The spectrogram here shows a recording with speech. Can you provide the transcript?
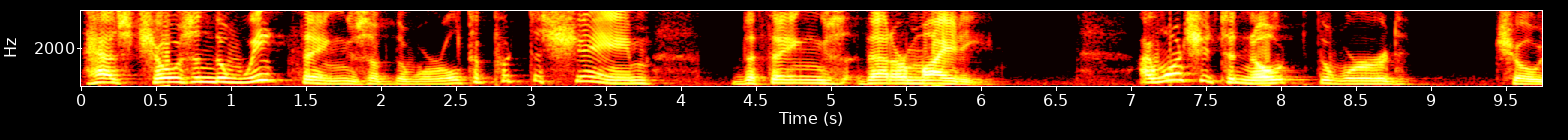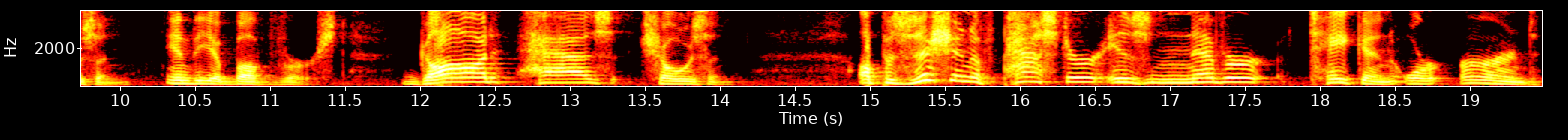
has chosen the weak things of the world to put to shame the things that are mighty. I want you to note the word chosen in the above verse. God has chosen. A position of pastor is never taken or earned.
